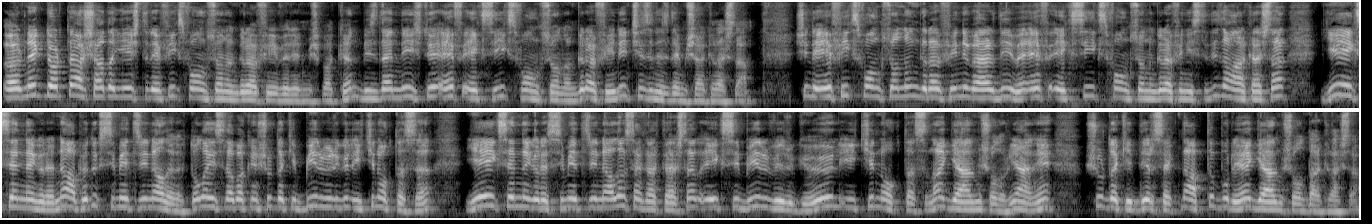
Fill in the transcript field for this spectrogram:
Örnek 4'te aşağıda y eşittir fx fonksiyonun grafiği verilmiş bakın. Bizden ne istiyor? f eksi x fonksiyonun grafiğini çiziniz demiş arkadaşlar. Şimdi fx fonksiyonun grafiğini verdiği ve f eksi x fonksiyonun grafiğini istediği zaman arkadaşlar y eksenine göre ne yapıyorduk? Simetriğini alıyorduk. Dolayısıyla bakın şuradaki 1,2 noktası y eksenine göre simetriğini alırsak arkadaşlar eksi 1,2 noktasına gelmiş olur. Yani şuradaki dirsek ne yaptı? Buraya gelmiş oldu arkadaşlar.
